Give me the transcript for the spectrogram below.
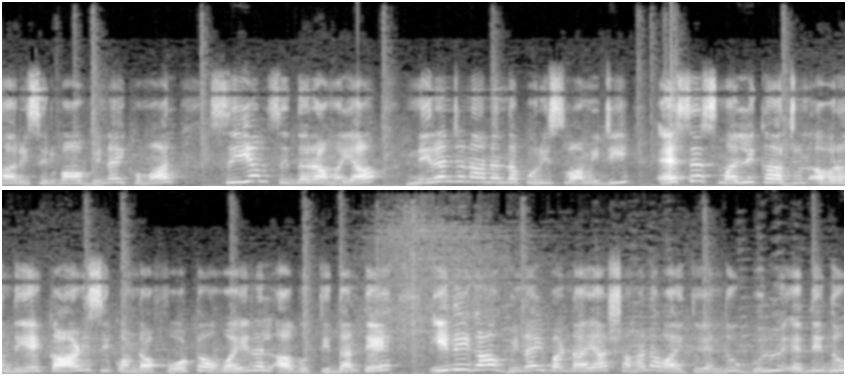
ಹಾರಿಸಿರುವ Vinay Kumar, CM Siddaramaiah, Niranjananandapuri Swamiji, S S Mallikarjun ಅವರೊಂದಿಗೆ ಕಾಣಿಸಿಕೊಂಡ ಫೋಟೋ ವೈರಲ್ ಆಗುತ್ತಿದ್ದಂತೆ ಇದೀಗ ವಿನಯ್ ಬಂಡಾಯ ಶಮನವಾಯಿತು ಎಂದು ಗುಲ್ಲು ಎದ್ದಿದ್ದು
